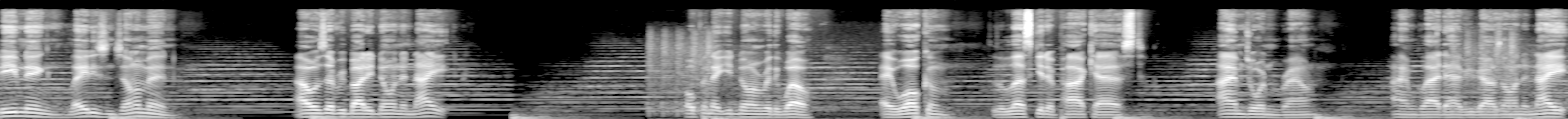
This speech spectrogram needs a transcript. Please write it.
Good evening, ladies and gentlemen. How is everybody doing tonight? Hoping that you're doing really well. Hey, welcome to the Let's Get It podcast. I am Jordan Brown. I am glad to have you guys on tonight.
